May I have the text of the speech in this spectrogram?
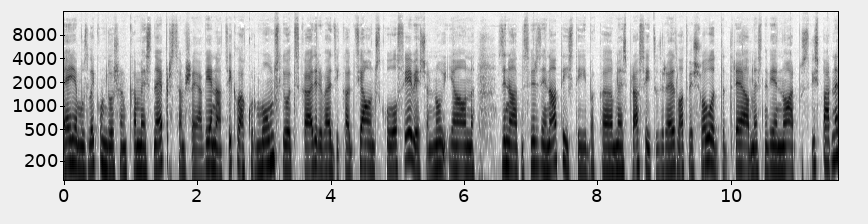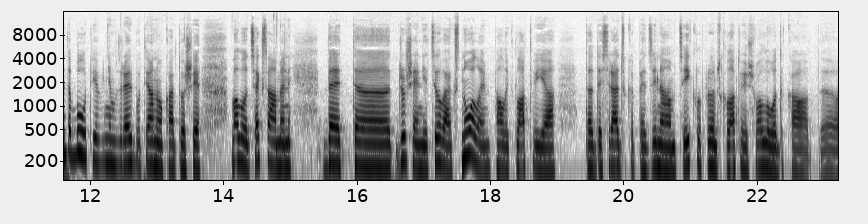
ejam uz likumdošanu, ka mēs neprasām šajā vienā ciklā, kur mums ļoti skaidri ir vajadzīga kādas jaunas skolas ieviešana, nu, jauna zinātnes virziena attīstība, ka mēs prasītu uzreiz latviešu valodu valodu, tad reāli mēs nevienu no ārpuses vispār nedabūtu, ja viņam uzreiz būtu jānokārto šie valodas eksāmeni. Bet uh, droši vien, ja cilvēks nolēma palikt Latvijā, uh, tad es redzu, ka pēc zināma cikla, protams, ka latviešu valoda, kā uh,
